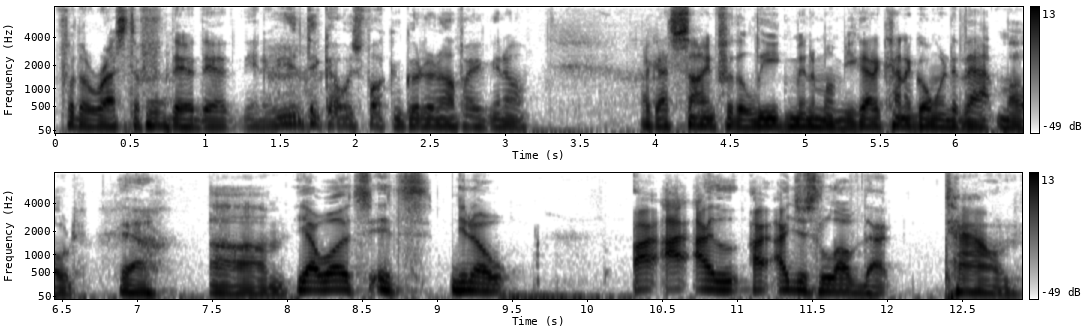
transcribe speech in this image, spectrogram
For the rest of their their you know you didn't think I was fucking good enough. I you know I got signed for the league minimum. You got to kind of go into that mode. yeah. Um, Yeah, well, it's it's you know, I I I, I just love that town.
